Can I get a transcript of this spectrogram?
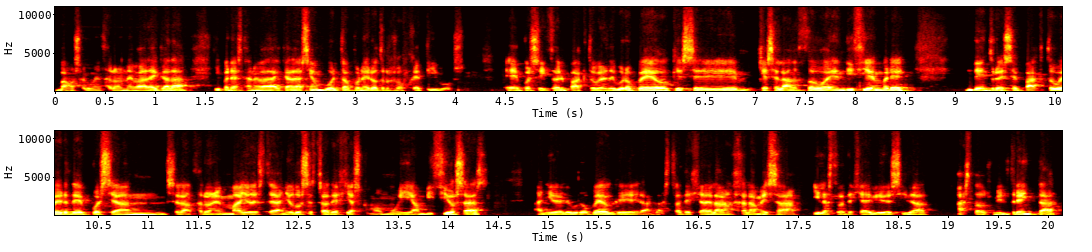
vamos a comenzar la nueva década y para esta nueva década se han vuelto a poner otros objetivos. Eh, pues se hizo el Pacto Verde Europeo que se, que se lanzó en diciembre. Dentro de ese Pacto Verde pues se, han, se lanzaron en mayo de este año dos estrategias como muy ambiciosas a nivel europeo, que era la estrategia de la granja a la mesa y la estrategia de biodiversidad hasta 2030.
